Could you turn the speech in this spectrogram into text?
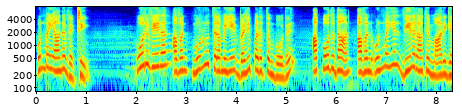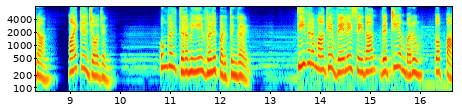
உண்மையான வெற்றி. ஒரு வீரர் அவன் முழு திறமையை வெளிப்படுத்தும் போது அப்போதுதான் அவன் உண்மையில் வீரராக மாறுகிறான். Michael Jordan. உங்கள் திறமையை வெளிப்படுத்துங்கள். தீவிரமாக வேலை செய்தால் வெற்றியம் வரும் கொப்பா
